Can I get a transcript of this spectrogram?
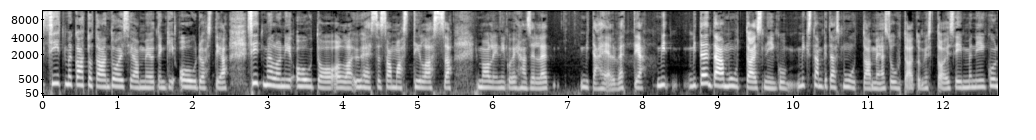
sitten me katsotaan toisiamme jotenkin oudosti ja sitten meillä on niin outoa olla yhdessä samassa tilassa. Ja mä olin niinku ihan silleen, että mitä helvettiä. M- miten tämä muuttaisi, niinku, miksi tämän pitäisi muuttaa meidän suhtautumista toisiimme niinku,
